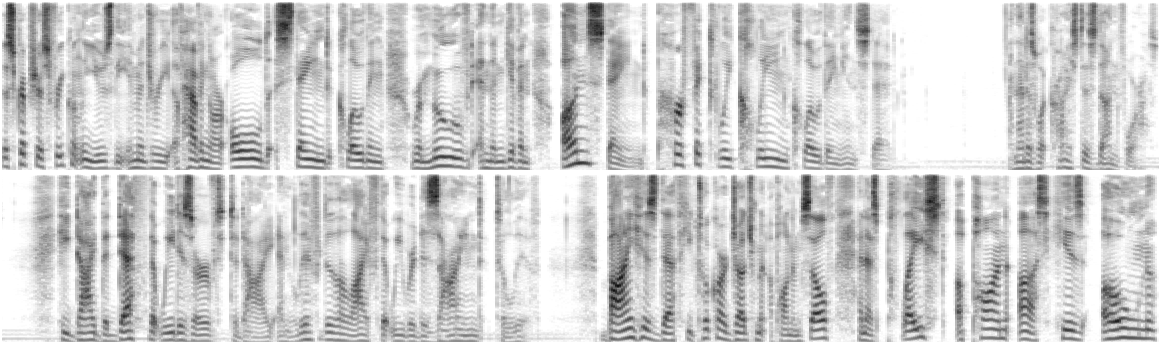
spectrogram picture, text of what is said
The scriptures frequently use the imagery of having our old, stained clothing removed and then given unstained, perfectly clean clothing instead. And that is what Christ has done for us. He died the death that we deserved to die and lived the life that we were designed to live. By his death, he took our judgment upon himself and has placed upon us his own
